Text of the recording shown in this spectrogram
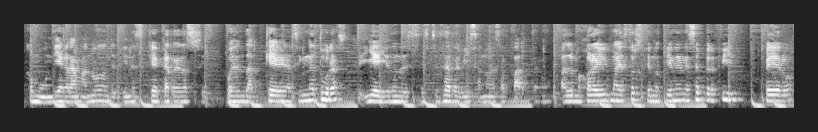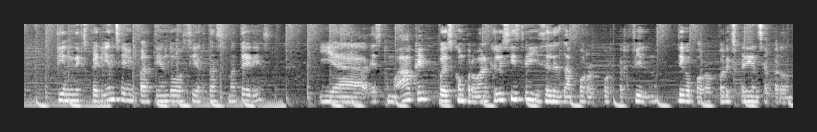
como un diagrama, ¿no? Donde tienes qué carreras pueden dar qué asignaturas y ahí es donde se, este, se revisa, ¿no? Esa parte, ¿no? A lo mejor hay maestros que no tienen ese perfil, pero tienen experiencia impartiendo ciertas materias y es como, ah, ok, puedes comprobar que lo hiciste y se les da por, por perfil, ¿no? Digo, por, por experiencia, perdón.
